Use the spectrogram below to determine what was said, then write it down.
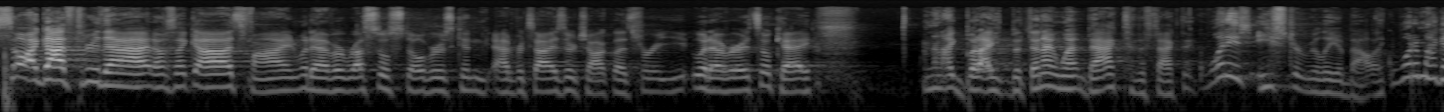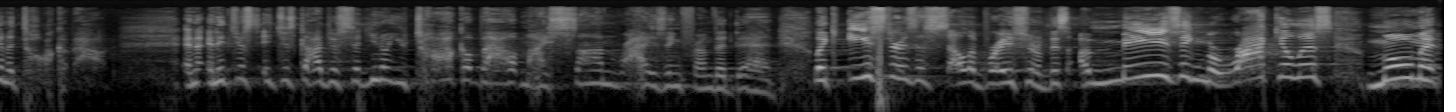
So I got through that. I was like, oh, it's fine, whatever. Russell Stovers can advertise their chocolates for whatever, it's okay. And then I, but, I, but then I went back to the fact that what is Easter really about? Like, what am I going to talk about? And, and it just, it just, God just said, you know, you talk about my son rising from the dead. Like Easter is a celebration of this amazing, miraculous moment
